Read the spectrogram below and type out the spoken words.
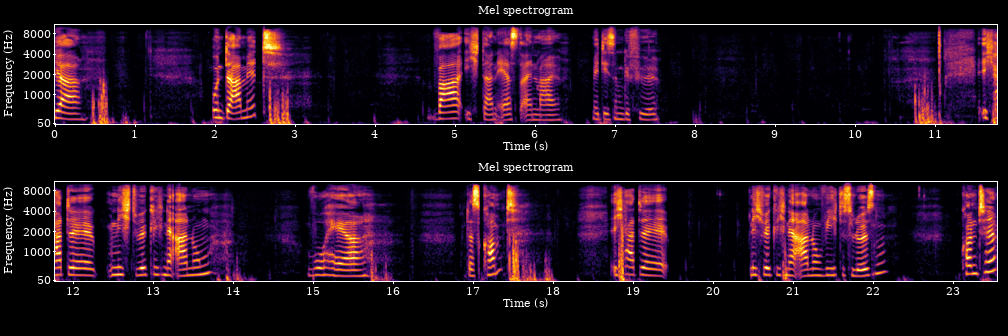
Ja, und damit war ich dann erst einmal mit diesem Gefühl. Ich hatte nicht wirklich eine Ahnung, woher das kommt. Ich hatte nicht wirklich eine Ahnung, wie ich das lösen konnte.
